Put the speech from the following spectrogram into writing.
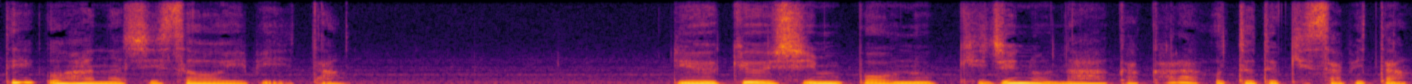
でお話そういびたん琉球新報の記事の中からうとどきさびたん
